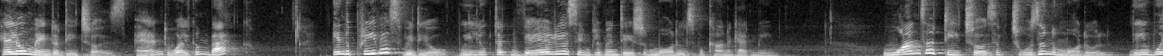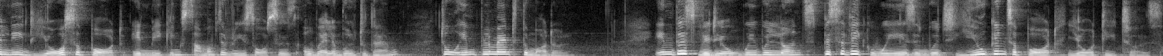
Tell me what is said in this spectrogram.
Hello mentor teachers and welcome back. In the previous video, we looked at various implementation models for Khan Academy. Once our teachers have chosen a model, they will need your support in making some of the resources available to them to implement the model. In this video, we will learn specific ways in which you can support your teachers.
